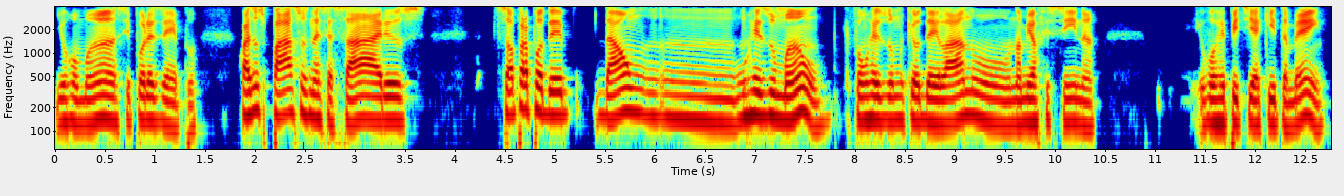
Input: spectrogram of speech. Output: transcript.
de um romance, por exemplo? Quais os passos necessários? Só para poder dar um, um, um, resumão, que foi um resumo que eu dei lá no, na minha oficina, eu vou repetir aqui também.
